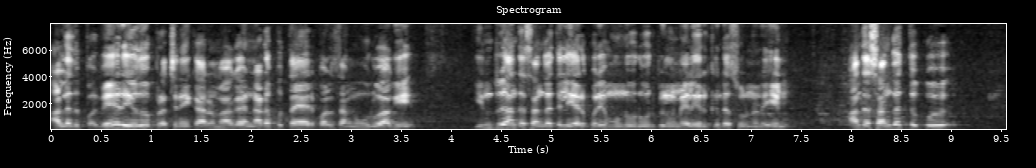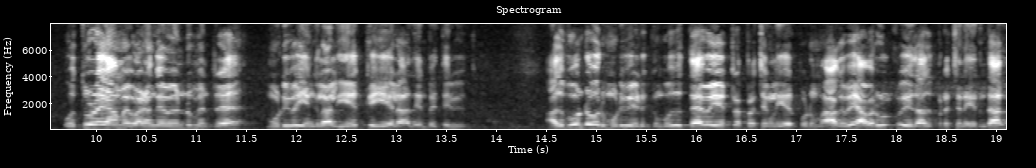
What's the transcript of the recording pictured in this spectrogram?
அல்லது ப- வேறு ஏதோ பிரச்சனை காரணமாக நடப்பு தயாரிப்பாளர் சங்கம் உருவாகி இன்று அந்த சங்கத்தில் ஏறக்குறைய முந்நூறு உறுப்பினர்கள் மேல் இருக்கின்ற சூழ்நிலையில் அந்த சங்கத்துக்கு ஒத்துழையாமை வழங்க வேண்டும் என்ற முடிவை எங்களால் ஏற்க இயலாது என்பதை தெரிவித்தோம் அதுபோன்ற ஒரு முடிவை எடுக்கும்போது தேவையற்ற பிரச்சனைகள் ஏற்படும். ஆகவே அவர்களுக்கும் ஏதாவது பிரச்சனை இருந்தால்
